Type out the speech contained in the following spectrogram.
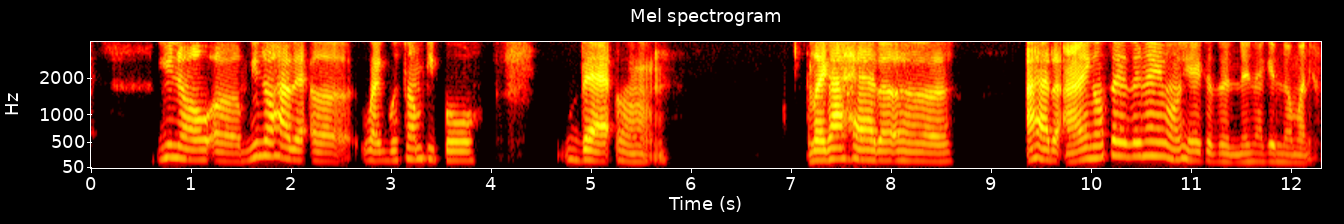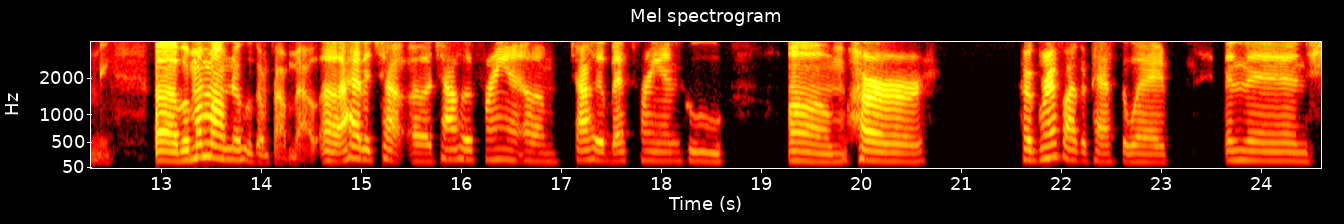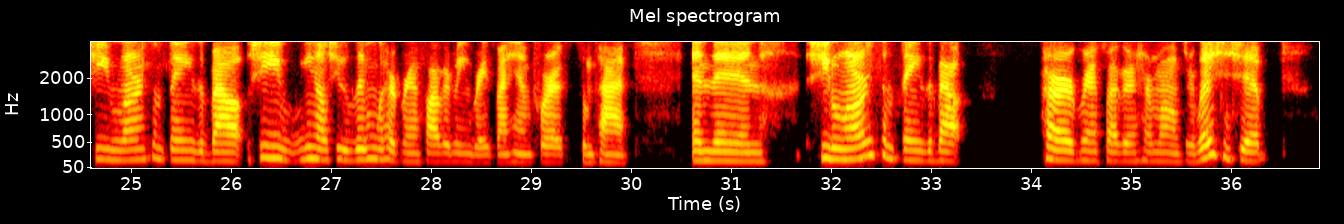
you know, um, you know how that uh, like with some people that um like I had a I had a, I ain't gonna say the name on here because then they're not getting no money from me. Uh, but my mom knows who I'm talking about. Uh, I had a child, uh, childhood friend, um, childhood best friend who, um, her, her grandfather passed away, and then she learned some things about she, you know, she was living with her grandfather, being raised by him for some time, and then she learned some things about her grandfather and her mom's relationship,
